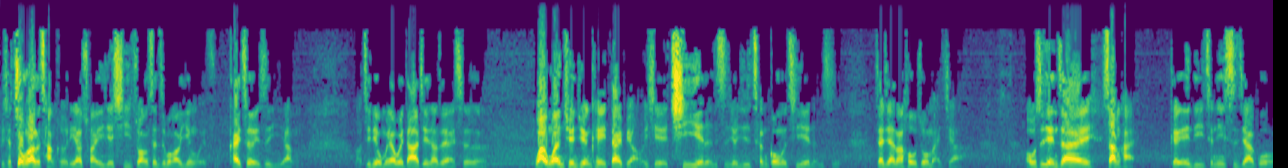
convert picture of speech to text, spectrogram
比较重要的场合，你要穿一些西装，甚至包括燕尾服。开车也是一样。啊，今天我们要为大家介绍这台车呢，完完全全可以代表一些企业人士，尤其是成功的企业人士，再加上后座买家。我之前在上海跟 Andy 曾经试驾过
